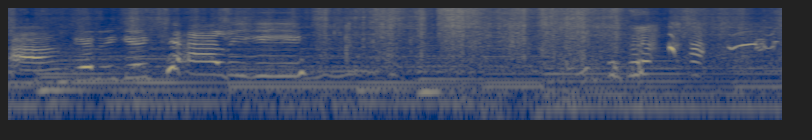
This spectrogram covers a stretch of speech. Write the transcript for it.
I'm gonna get Callie.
